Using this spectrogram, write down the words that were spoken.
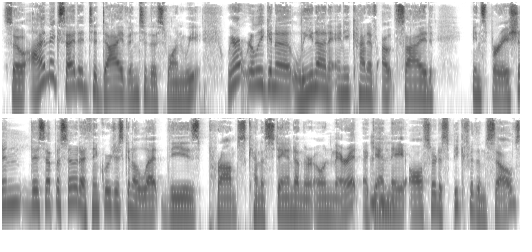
So I'm excited to dive into this one. We, we aren't really going to lean on any kind of outside inspiration this episode. I think we're just going to let these prompts kind of stand on their own merit. Again, they all sort of speak for themselves.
